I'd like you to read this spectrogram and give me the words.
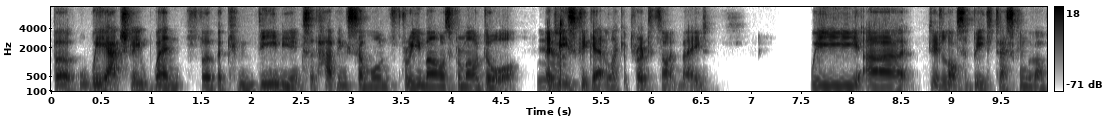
but we actually went for the convenience of having someone three miles from our door, Yeah. at least to get like a prototype made. We uh, did lots of beta testing with our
